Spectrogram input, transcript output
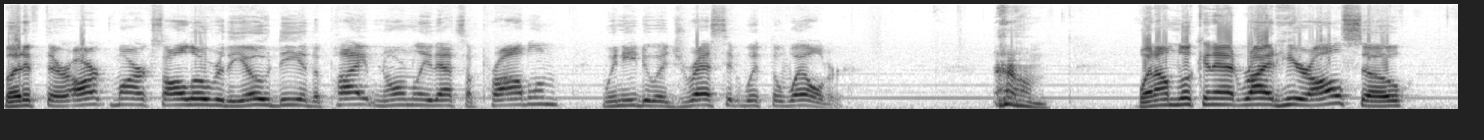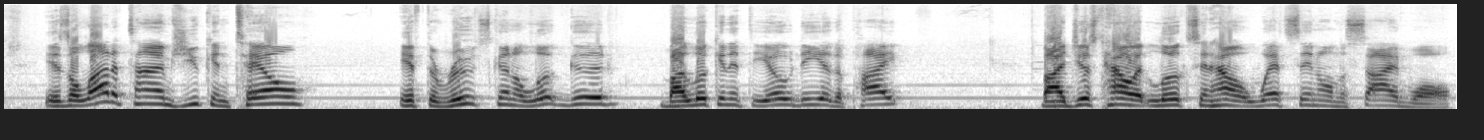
But if there are arc marks all over the OD of the pipe, normally that's a problem. We need to address it with the welder. what I'm looking at right here also is a lot of times you can tell if the root's going to look good by looking at the OD of the pipe by just how it looks and how it wets in on the sidewall.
